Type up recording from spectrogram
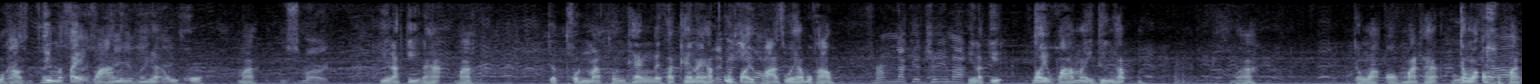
บัวขาวจิ้มมาเตะขวาหนึ่งทีฮะโอ้โหมาฮิรากินะฮะมาจะทนหมาทนแข้งได้สักแค่ไหนครับอุ้ยต่อยขวาสวยครับบัวขาวฮิรากิต่อยขวาไม่ถึงครับมาจังหวะออกหมัดฮะจังหวะออกหมัด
